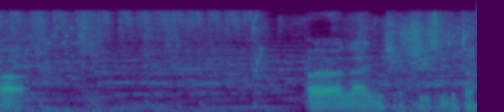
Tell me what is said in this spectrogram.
ah. äh, nein, nicht abschließen bitte.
